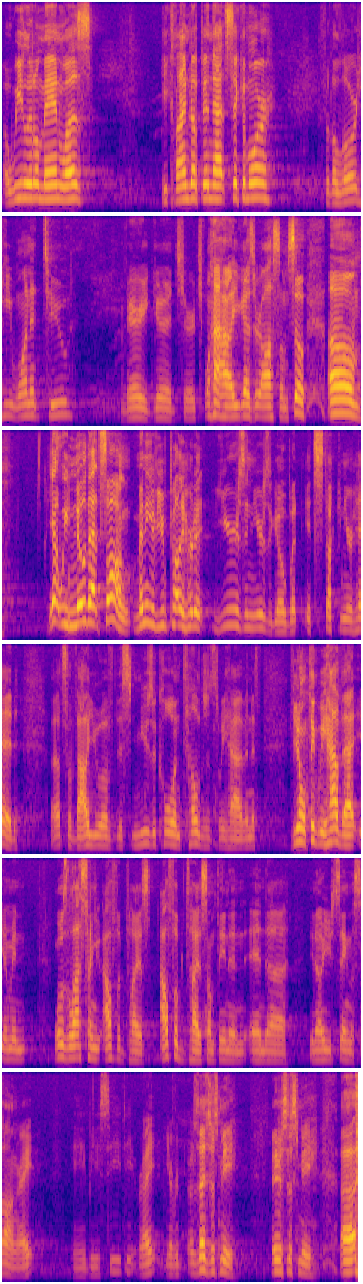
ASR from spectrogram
a wee little man was he climbed up in that sycamore for the Lord he wanted to. Very good, church. Wow, you guys are awesome. So, um, yeah, we know that song. Many of you probably heard it years and years ago, but it's stuck in your head. That's the value of this musical intelligence we have. And if, if you don't think we have that, I mean, when was the last time you alphabetized, alphabetized something and, and uh, you know, you sang the song, right? A, B, C, D, right? You ever, or is that just me? Maybe it's just me. Uh,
